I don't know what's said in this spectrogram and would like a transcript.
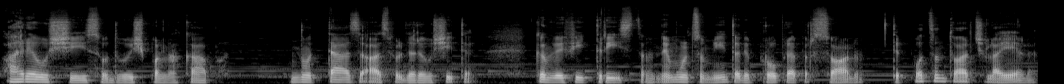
ai reușit să o duci până la capăt. Notează astfel de reușite – când vei fi tristă, nemulțumită de propria persoană, te poți întoarce la ele.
